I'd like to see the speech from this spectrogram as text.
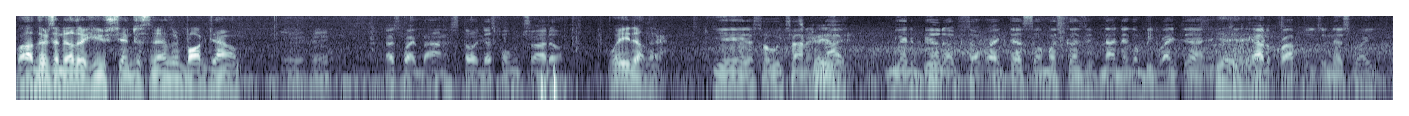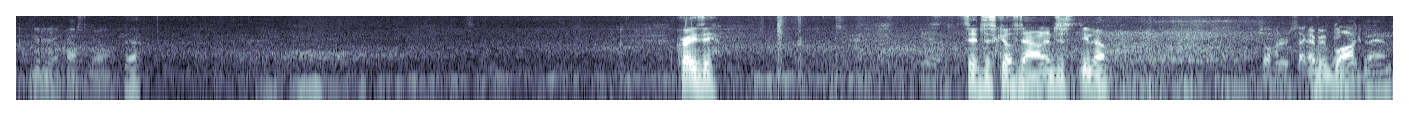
Wow, there's another huge tent, just another bogged down. That's right behind the store. That's what we try to. Way down there. Yeah, that's what we try to crazy. not let it build up stuff right there so much. Because if not, they're gonna be right there and Yeah, to yeah, the yeah. other properties, and that's right literally across the road. Yeah. Crazy. See, it just goes down. It just, you know, So 100 seconds. every block, man.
